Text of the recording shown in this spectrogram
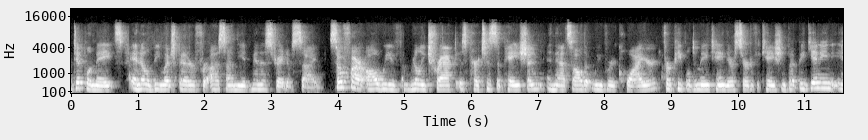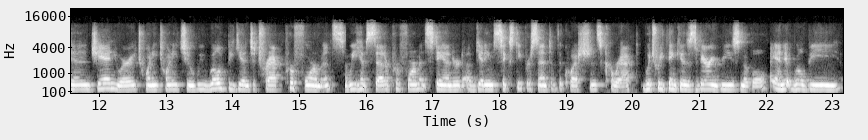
diplomates, and it'll be much better for us on the administrative side. So far, all we've really tracked is participation, and that's all that we've required for people to maintain their certification. But beginning in January 2022, we will begin to track performance. We have set a performance standard of getting 60% of the questions correct, which we think is very reasonable. And it will be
